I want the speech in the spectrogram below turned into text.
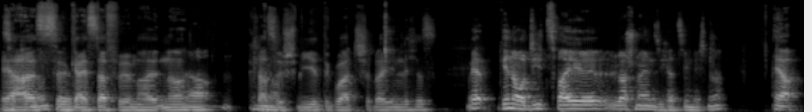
Ist ja, es ist ein Geisterfilm halt, ne? Ja. Klassisch genau. wie The Grudge oder ähnliches. Ja, genau, die zwei überschneiden sich ja ziemlich, ne? Ja.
